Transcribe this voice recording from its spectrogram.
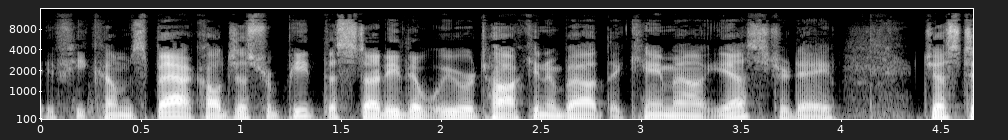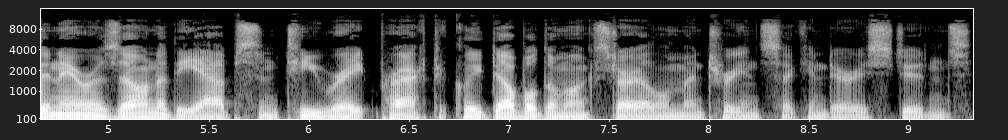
if he comes back, I'll just repeat the study that we were talking about that came out yesterday. Just in Arizona, the absentee rate practically doubled amongst our elementary and secondary students.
